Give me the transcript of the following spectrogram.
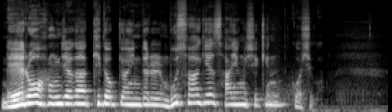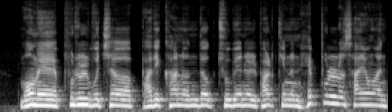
네로 황제가 기독교인들을 무수하게 사형시킨 곳이고 몸에 불을 붙여 바티칸 언덕 주변을 밝히는 횃불로 사용한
